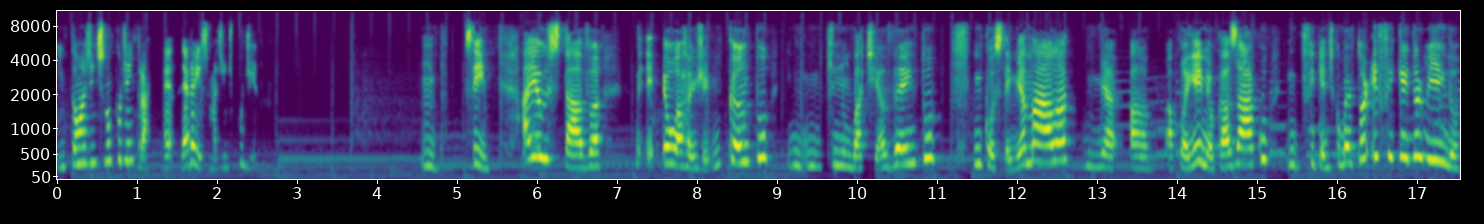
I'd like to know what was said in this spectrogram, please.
Então a gente não podia entrar. É, era isso, mas a gente podia. Hum, sim. Aí eu estava. Eu arranjei um canto que não batia vento, encostei minha mala, minha, a, apanhei meu casaco, fiquei de cobertor e fiquei dormindo.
